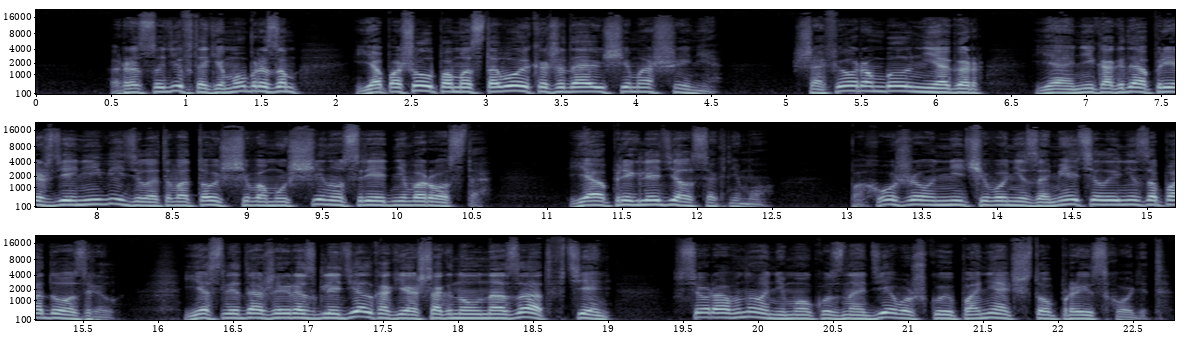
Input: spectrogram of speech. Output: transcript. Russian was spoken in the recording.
Рассудив таким образом, я пошел по мостовой к ожидающей машине. Шофером был негр. Я никогда прежде не видел этого тощего мужчину среднего роста. Я пригляделся к нему. Похоже, он ничего не заметил и не заподозрил. Если даже и разглядел, как я шагнул назад в тень, все равно не мог узнать девушку и понять, что происходит.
